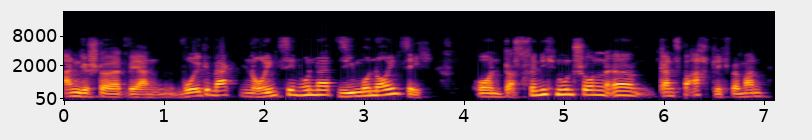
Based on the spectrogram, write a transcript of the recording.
angesteuert werden. Wohlgemerkt 1997. Und das finde ich nun schon äh, ganz beachtlich, wenn man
